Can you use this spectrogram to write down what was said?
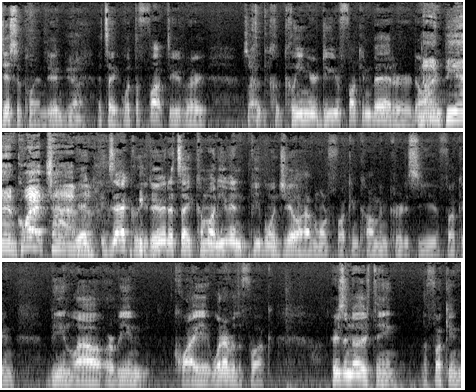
discipline dude yeah. it's like what the fuck dude like It's like, cl- cl- clean your do your fucking bed or don't 9 p.m. quiet time. yeah exactly dude it's like come on even people in jail have more fucking common courtesy of fucking being loud or being quiet whatever the fuck here's another thing the fucking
